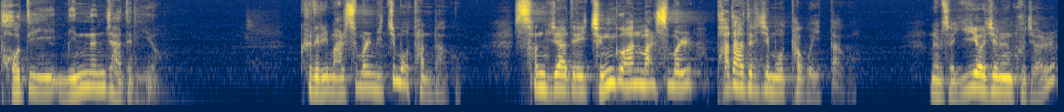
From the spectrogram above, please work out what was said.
더디 믿는 자들이요. 그들이 말씀을 믿지 못한다고. 선지자들이 증거한 말씀을 받아들이지 못하고 있다고. 그러면서 이어지는 구절,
